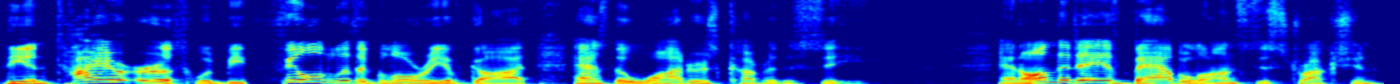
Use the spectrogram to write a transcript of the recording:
the entire earth would be filled with the glory of God as the waters cover the sea. And on the day of Babylon's destruction,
